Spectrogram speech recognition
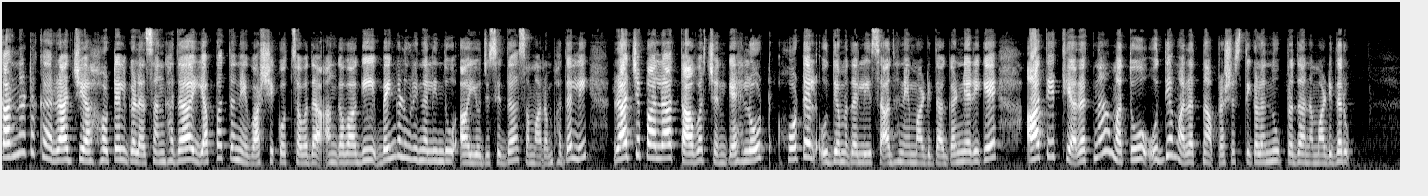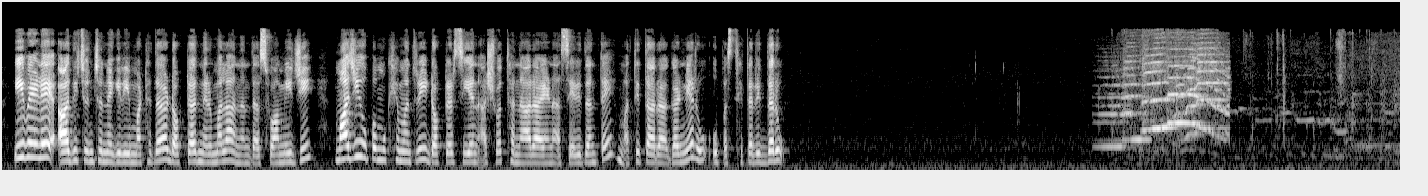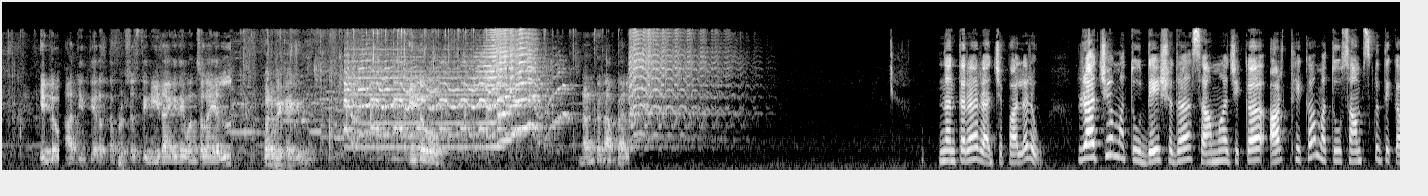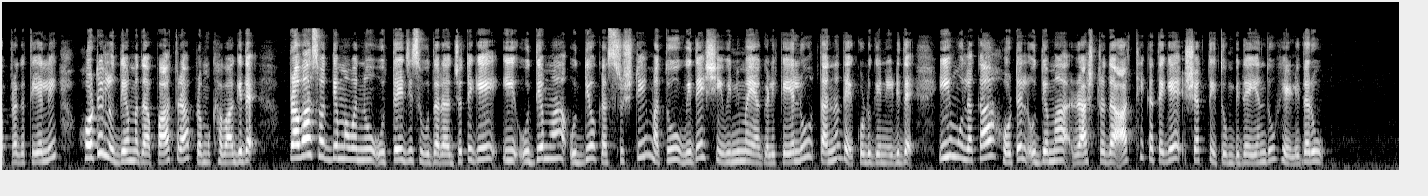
ಕರ್ನಾಟಕ ರಾಜ್ಯ ಹೋಟೆಲ್ಗಳ ಸಂಘದ ಎಪ್ಪತ್ತನೇ ವಾರ್ಷಿಕೋತ್ಸವದ ಅಂಗವಾಗಿ ಬೆಂಗಳೂರಿನಲ್ಲಿಂದು ಆಯೋಜಿಸಿದ್ದ ಸಮಾರಂಭದಲ್ಲಿ ರಾಜ್ಯಪಾಲ ತಾವರ್ಚಂದ್ ಗೆಹ್ಲೋಟ್, ಹೋಟೆಲ್ ಉದ್ಯಮದಲ್ಲಿ ಸಾಧನೆ ಮಾಡಿದ ಗಣ್ಯರಿಗೆ ಆತಿಥ್ಯ ರತ್ನ ಮತ್ತು ಉದ್ಯಮ ರತ್ನ ಪ್ರಶಸ್ತಿಗಳನ್ನು ಪ್ರದಾನ ಮಾಡಿದರು. ಈ ವೇಳೆ ಆದಿಚುಂಚನಗಿರಿ ಮಠದ ಡಾಕ್ಟರ್ ನಿರ್ಮಲಾನಂದ ಸ್ವಾಮೀಜಿ, ಮಾಜಿ ಉಪಮುಖ್ಯಮಂತ್ರಿ ಡಾಕ್ಟರ್ ಸಿಎನ್ ಅಶ್ವತ್ಥನಾರಾಯಣ ಸೇರಿದಂತೆ ಮತ್ತಿತರ ಗಣ್ಯರು ಉಪಸ್ಥಿತರಿದ್ದರು. ಇನ್ನು ಆತಿಥ್ಯ ರತ್ನ ಪ್ರಶಸ್ತಿ ನೀಡಾಗಿದೆ ಒಂದ್ಸಲ ಎಲ್ಲ ಬರಬೇಕಾಗಿದೆ. ಇನ್ನು ನಂದನ ಪ್ಯಾಲೇಸ್ ನಂತರ ರಾಜ್ಯಪಾಲರು, ರಾಜ್ಯ ಮತ್ತು ದೇಶದ ಸಾಮಾಜಿಕ, ಆರ್ಥಿಕ ಮತ್ತು ಸಾಂಸ್ಕೃತಿಕ ಪ್ರಗತಿಯಲ್ಲಿ ಹೋಟೆಲ್ ಉದ್ಯಮದ ಪಾತ್ರ ಪ್ರಮುಖವಾಗಿದೆ. ಪ್ರವಾಸೋದ್ಯಮವನ್ನು ಉತ್ತೇಜಿಸುವುದರ ಜೊತೆಗೆ ಈ ಉದ್ಯಮ ಉದ್ಯೋಗ ಸೃಷ್ಟಿ ಮತ್ತು ವಿದೇಶಿ ವಿನಿಮಯ ಗಳಿಕೆಯಲ್ಲೂ ತನ್ನದೇ ಕೊಡುಗೆ ನೀಡಿದೆ. ಈ ಮೂಲಕ ಹೋಟೆಲ್ ಉದ್ಯಮ ರಾಷ್ಟ್ರದ ಆರ್ಥಿಕತೆಗೆ ಶಕ್ತಿ ತುಂಬಿದೆ ಎಂದು ಹೇಳಿದರು.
